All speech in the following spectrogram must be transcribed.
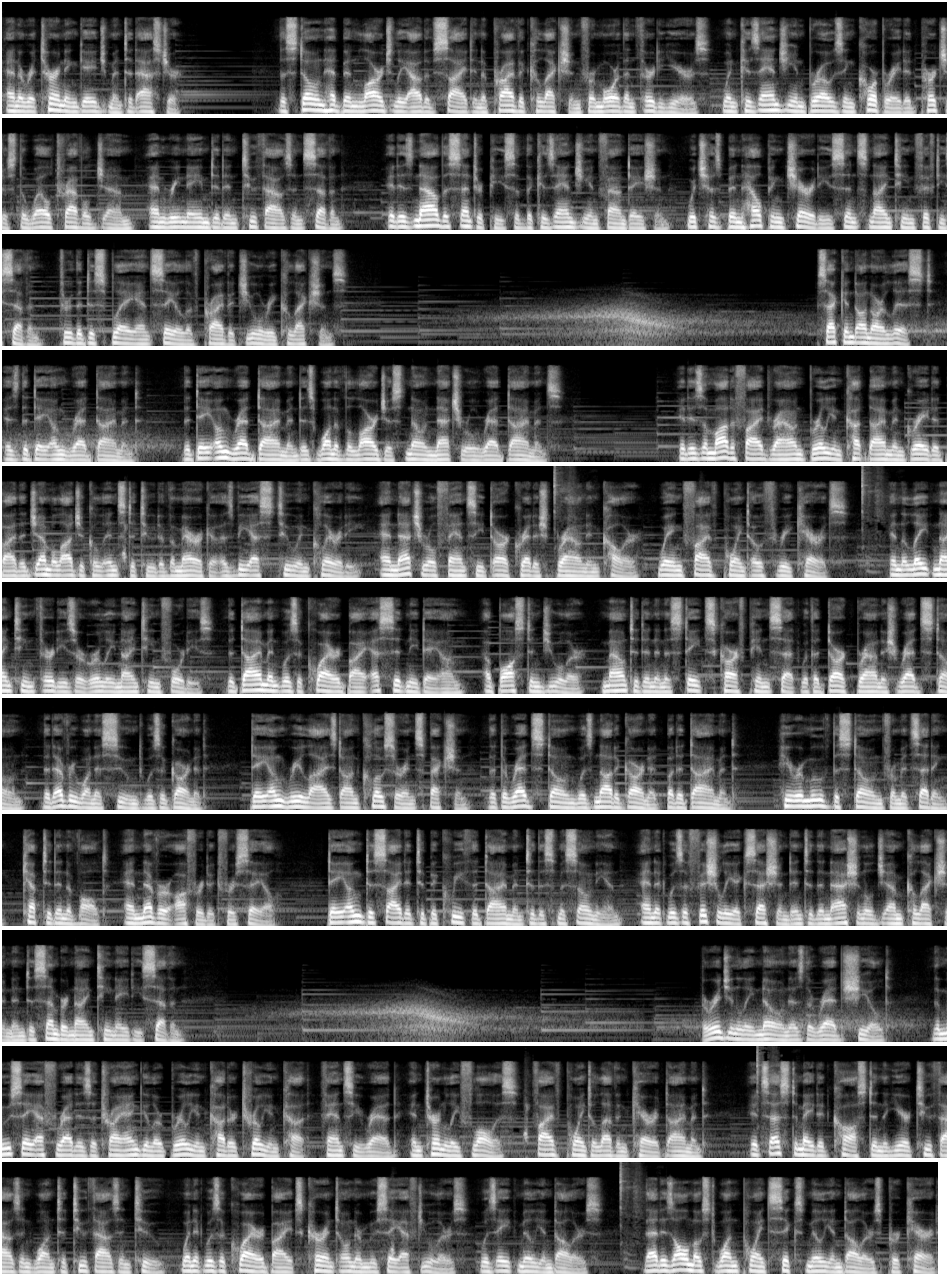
And a return engagement at Asscher. The stone had been largely out of sight in a private collection for more than 30 years when Kazanjian Bros Incorporated purchased the well-traveled gem and renamed it in 2007. It is now the centerpiece of the Kazanjian Foundation, which has been helping charities since 1957 through the display and sale of private jewelry collections. Second on our list is the DeYoung Red Diamond. The DeYoung Red Diamond is one of the largest known natural red diamonds. It is a modified round brilliant cut diamond graded by the Gemological Institute of America as VS2 in clarity and natural fancy dark reddish brown in color, weighing 5.03 carats. In the late 1930s or early 1940s, the diamond was acquired by S. Sidney DeYoung, a Boston jeweler, mounted in an estate scarf pin set with a dark brownish red stone that everyone assumed was a garnet. DeYoung realized on closer inspection that the red stone was not a garnet but a diamond. He removed the stone from its setting, kept it in a vault, and never offered it for sale. DeYoung decided to bequeath the diamond to the Smithsonian, and it was officially accessioned into the National Gem Collection in December 1987. Originally known as the Red Shield, the Moussaieff Red is a triangular brilliant cut or trillion cut, fancy red, internally flawless, 5.11 carat diamond. Its estimated cost in the year 2001 to 2002, when it was acquired by its current owner Moussaieff Jewelers, was $8 million. That is almost $1.6 million per carat.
